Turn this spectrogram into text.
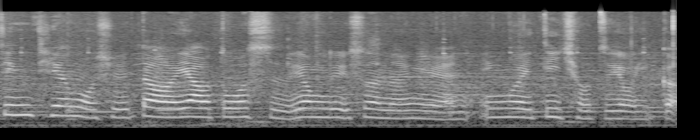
今天我学到要多使用绿色能源，因为地球只有一个。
